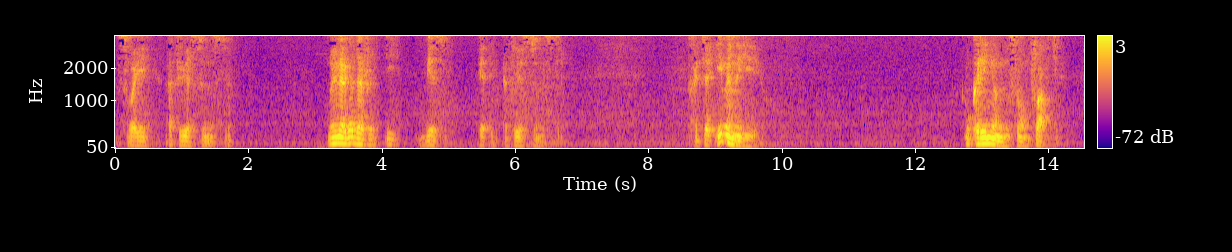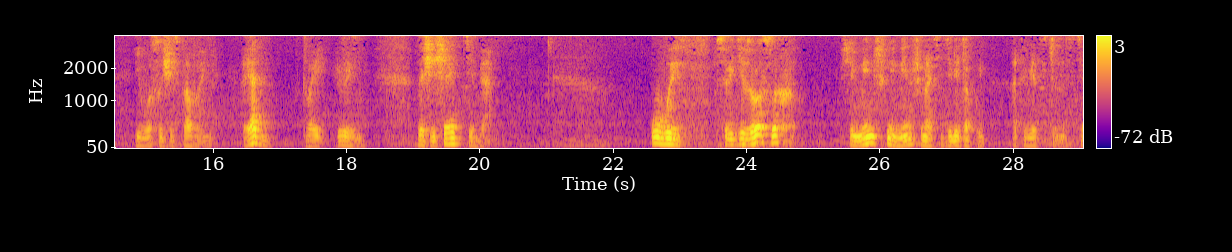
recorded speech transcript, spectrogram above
своей ответственностью. Но иногда даже и без этой ответственности хотя именно ею, укорененным в самом факте его существования, рядом в твоей жизни, защищает тебя. Увы, среди взрослых все меньше и меньше носителей такой ответственности.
